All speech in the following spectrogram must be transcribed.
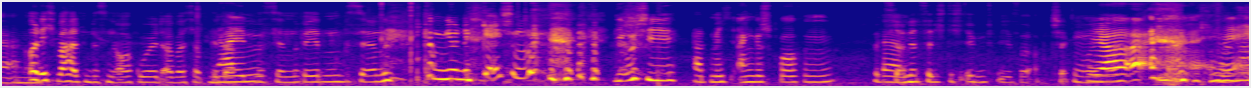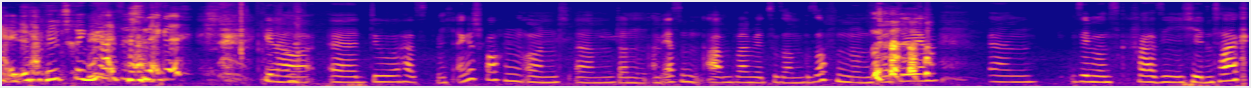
Ähm, Und ich war halt ein bisschen awkward, aber ich habe gedacht, Nein. ein bisschen reden, ein bisschen Communication. die Uschi hat mich angesprochen. Hört sich Ähm. an, als hätte ich dich irgendwie so abchecken wollen. Ja, Kaffee trinken als Schnecke. genau. Äh, du hast mich angesprochen und ähm, dann am ersten Abend waren wir zusammen besoffen und seitdem ähm, sehen wir uns quasi jeden Tag.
